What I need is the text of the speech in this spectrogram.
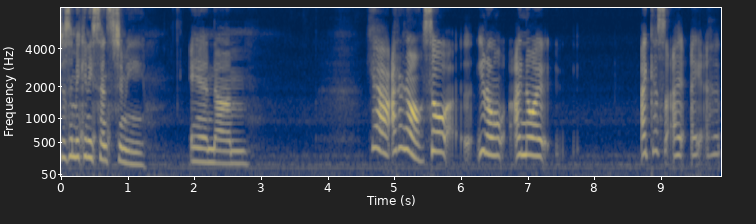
doesn't make any sense to me. And um, yeah, I don't know. So, uh, you know, I know I, I guess I, I,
